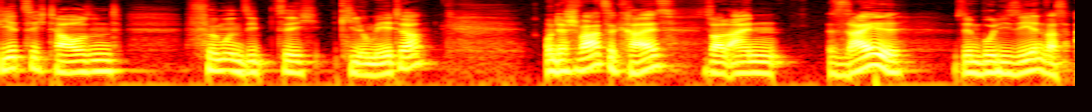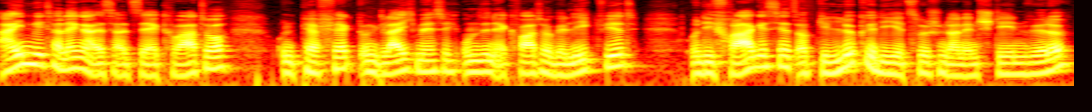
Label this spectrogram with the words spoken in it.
40.075 Kilometer und der schwarze Kreis soll ein Seil symbolisieren, was ein Meter länger ist als der Äquator und perfekt und gleichmäßig um den Äquator gelegt wird. Und die Frage ist jetzt, ob die Lücke, die hier zwischen dann entstehen würde,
